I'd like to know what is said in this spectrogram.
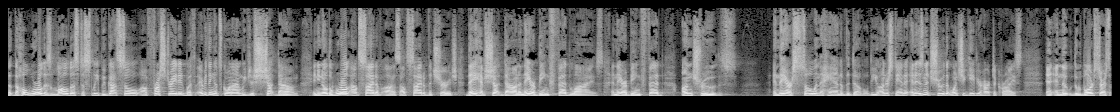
The, the whole world has lulled us to sleep. We've got so uh, frustrated with everything that's going on, we've just shut down. And you know, the world outside of us, outside of the church, they have shut down and they are being fed lies and they are being fed untruths. And they are so in the hand of the devil. Do you understand it? And isn't it true that once you gave your heart to Christ, and, and the, the Lord starts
